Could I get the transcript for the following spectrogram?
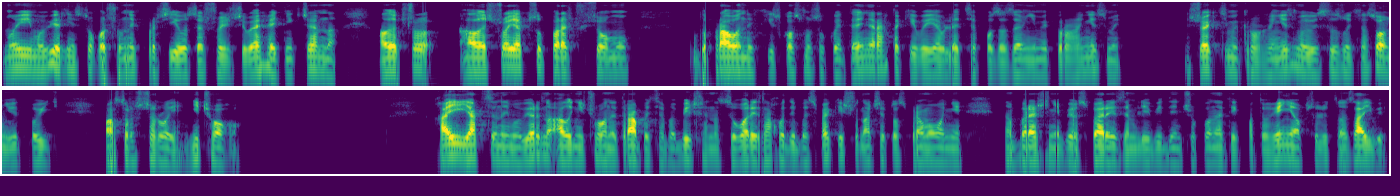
Ну і ймовірність того, що в них причаїлося щось живе, геть нікчемна. Але якщо, але що як всупереч всьому у доправлених із космосу контейнерах таки виявляться позаземні мікроорганізми? І що як ці мікроорганізми вислизнуть назовні? Відповідь вас розчарує. Нічого. Хай як це неймовірно, але нічого не трапиться, бо більше на суворі заходи безпеки, що начебто спрямовані на береження біосфери і Землі від іншопланетних патогенів, абсолютно зайві.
